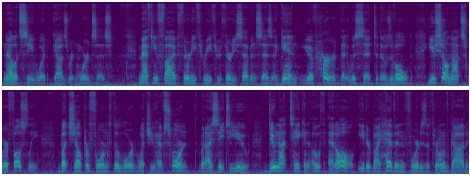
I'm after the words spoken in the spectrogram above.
Now let's see what God's written word says. Matthew 5:33 through 37 says, "Again, you have heard that it was said to those of old, you shall not swear falsely, but shall perform to the Lord what you have sworn. But I say to you, do not take an oath at all, either by heaven, for it is the throne of God,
